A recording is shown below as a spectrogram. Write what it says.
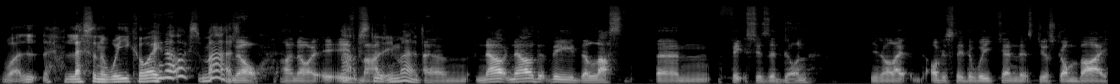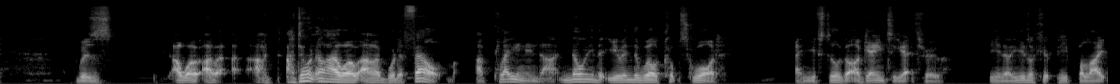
what less than a week away now? It's mad. No, I know it is absolutely mad. mad. Um, now, now that the the last um, fixtures are done you know, like obviously the weekend that's just gone by was I, I, I, I don't know how I, would have felt playing in that, knowing that you're in the World Cup squad and you've still got a game to get through. You know, you look at people like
